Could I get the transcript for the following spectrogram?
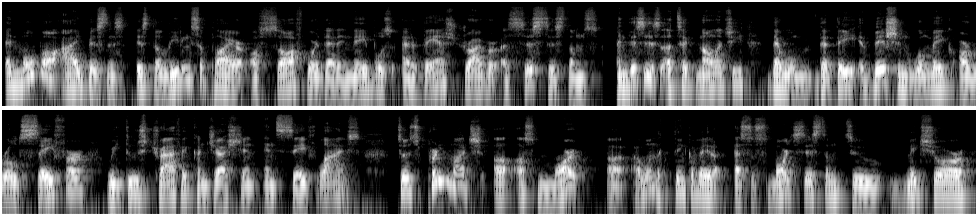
And Mobileye business is the leading supplier of software that enables advanced driver assist systems. And this is a technology that will that they envision will make our roads safer, reduce traffic congestion, and save lives. So it's pretty much a, a smart. Uh, I want to think of it as a smart system to make sure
